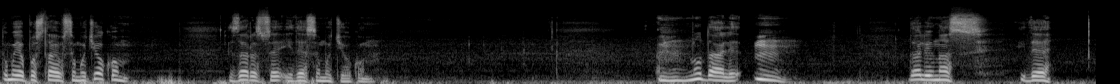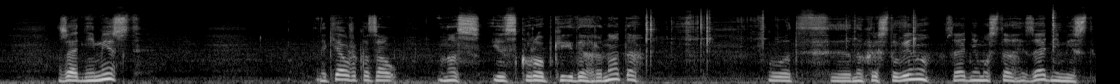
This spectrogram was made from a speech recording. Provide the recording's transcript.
Тому я поставив самотьоком і зараз все йде самотьоком. Ну далі. Далі у нас йде задній міст. Як я вже казав, у нас із коробки йде граната. От, е, на хрестовину заднього моста і задній міст.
